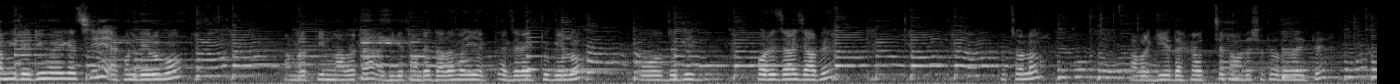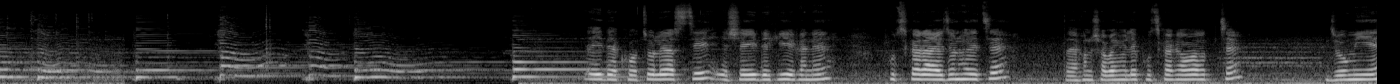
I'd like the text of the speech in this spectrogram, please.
আমি রেডি হয়ে গেছি, এখন বেরোবো। আমরা তিন মা বেটা, এদিকে তোমাদের দাদাভাই এক জায়গায় একটু গেলো। ও যদি পরে যায়, যাবে। চলো, আবার গিয়ে দেখা হচ্ছে তোমাদের সাথে ওদের বাড়িতে। এই দেখো, চলে আসছি, এসেই দেখি এখানে ফুচকার আয়োজন হয়েছে। তো এখন সবাই মিলে ফুচকা খাওয়া হচ্ছে। জমিয়ে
